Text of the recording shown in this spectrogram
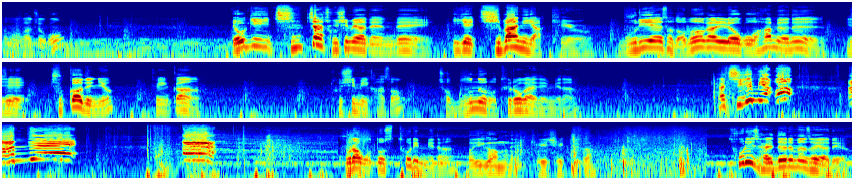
넘어가지고. 여기 진짜 조심해야 되는데 이게 집안이 약해요 무리해서 넘어가려고 하면은 이제 죽거든요 그러니까 조심히 가서 저 문으로 들어가야 됩니다 아 지금이야! 어! 안돼! 아! 구라고 또 스토리입니다 어이가 없네 개새끼가 소리 잘 들으면서 해야 돼요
